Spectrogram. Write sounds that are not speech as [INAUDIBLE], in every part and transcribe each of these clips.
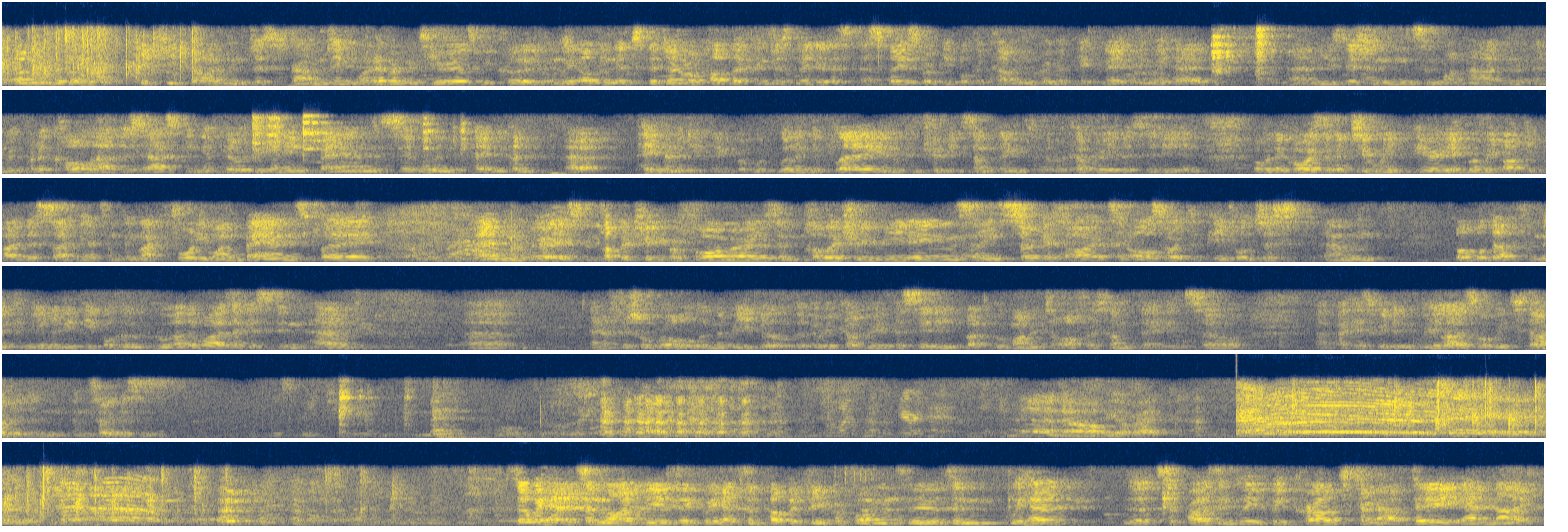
funny little kitschy garden, just scrounging whatever materials we could. And we opened it to the general public and just made it a, a space where people could come and bring a picnic. And we had um, musicians and whatnot. And, and, we put a call out just asking if there would be any bands willing to pay. We couldn't uh, pay them anything, but willing to play and contribute something to the recovery of the city. And over the course of a two-week period where we occupied this site, we had something like 41 bands play, and various puppetry performers, and poetry readings, and circus arts, and all sorts of people just um, bubbled up from the community. People who, who otherwise, I guess, didn't have uh, an official role in the rebuild or the recovery of the city, but who wanted to offer something. And so I guess we didn't realize what we'd started, and, and sorry, this is this reaching. [LAUGHS] Would you like another pair of hands? Yeah, no, I'll be all right. so we had some live music, we had some puppetry performances, and we had uh, surprisingly big crowds turn out day and night.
